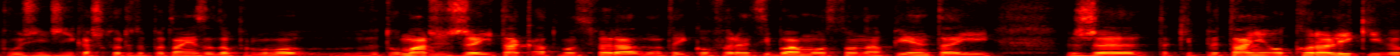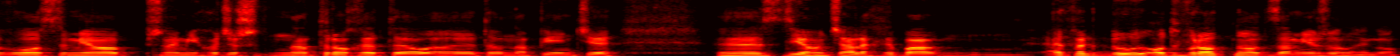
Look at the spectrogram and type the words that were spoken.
później dziennikarz, który to pytanie zadał, próbował wytłumaczyć, że i tak atmosfera na tej konferencji była mocno napięta i że takie pytanie o koraliki we włosy miało przynajmniej chociaż na trochę to, to napięcie e, zdjąć, ale chyba efekt był odwrotny od zamierzonego.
